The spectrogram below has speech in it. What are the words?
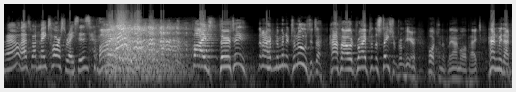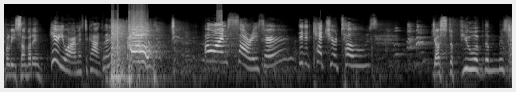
Well, that's what makes horse races. Five? Five thirty? Then I haven't a minute to lose. It's a half-hour drive to the station from here. Fortunately, I'm all packed. Hand me that valise, somebody. Here you are, Mr. Conklin. Oh! Oh, I'm sorry, sir. Did it catch your toes? Just a few of them, Miss. now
